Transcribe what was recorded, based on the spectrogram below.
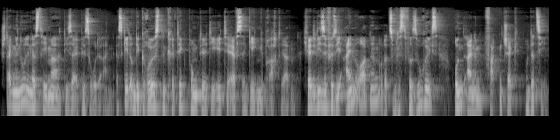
Steigen wir nun in das Thema dieser Episode ein. Es geht um die größten Kritikpunkte, die ETFs entgegengebracht werden. Ich werde diese für Sie einordnen oder zumindest versuche ich es und einem Faktencheck unterziehen.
